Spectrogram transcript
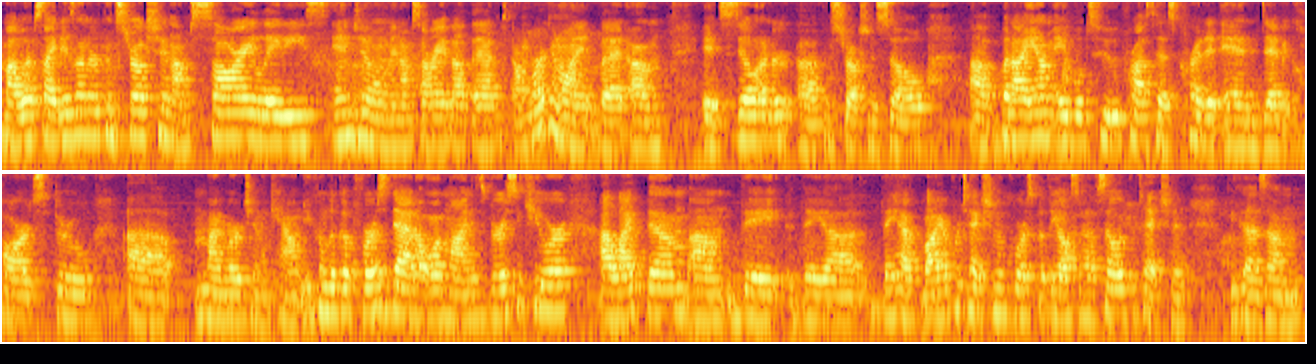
My website is under construction. I'm sorry, ladies and gentlemen. I'm sorry about that. I'm working on it, but um, it's still under uh, construction. So uh, but I am able to process credit and debit cards through uh, my merchant account. You can look up First Data online. It's very secure. I like them. Um, they they uh, they have buyer protection, of course, but they also have seller protection because um,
